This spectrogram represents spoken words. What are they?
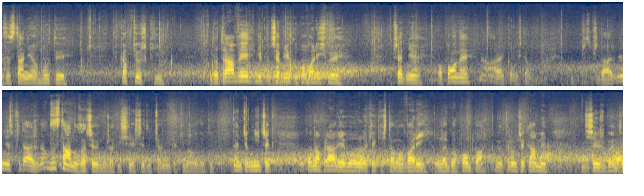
zostanie obuty w kapciuszki do trawy. Niepotrzebnie kupowaliśmy przednie opony, no ale komuś tam przy sprzedaży, no nie sprzedaży, no zostaną, zobaczymy, może jakiś jeszcze tu ciągnik taki mały do kupy. Ten ciągniczek po naprawie, bo uległ jakiejś tam awarii, uległa pompa, na którą czekamy. Dzisiaj już będzie.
